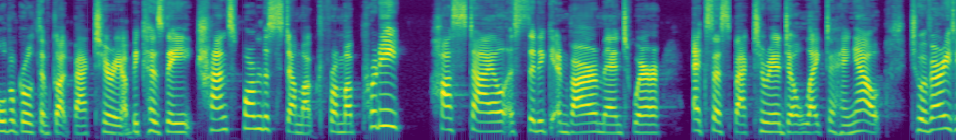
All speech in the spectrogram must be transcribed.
overgrowth of gut bacteria because they transform the stomach from a pretty hostile, acidic environment where excess bacteria don't like to hang out to a very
